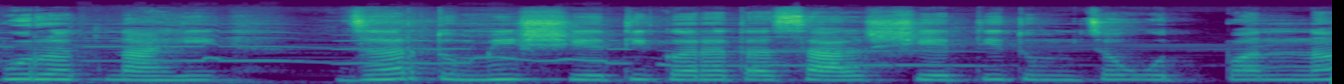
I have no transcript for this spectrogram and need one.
पुरत नाही. जर तुम्ही शेती करत असाल शेती तुमचं उत्पन्न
